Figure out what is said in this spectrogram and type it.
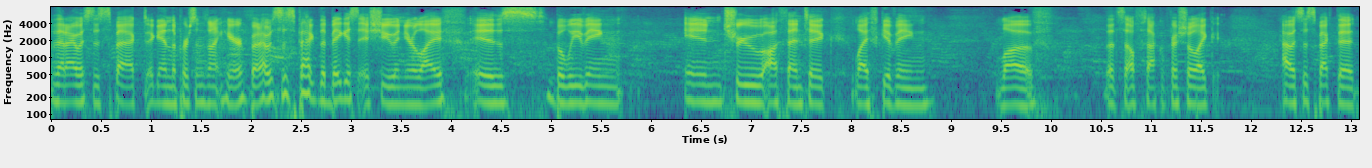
that I would suspect again the person's not here, but I would suspect the biggest issue in your life is believing in true, authentic, life giving love that's self sacrificial. Like, I would suspect that,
